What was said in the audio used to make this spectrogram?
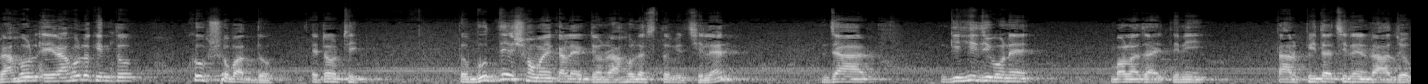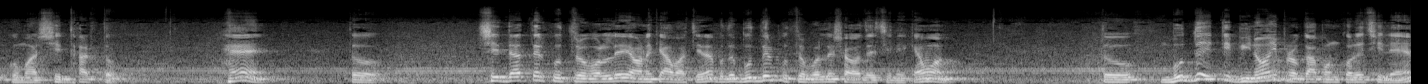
রাহুল, এই রাহুলও কিন্তু খুব সুবাদ্য। এটাও ঠিক। তো বুদ্ধের সময়কালে একজন রাহুল আস্তবীর ছিলেন, যার গৃহী জীবনে বলা যায় তিনি তার পিতা ছিলেন রাজ কুমার সিদ্ধার্থ। হ্যাঁ তো সিদ্ধার্থের পুত্র বললে অনেকে আবার চেনে বুদ্ধ বুদ্ধের পুত্র বললে সহজে চিনি, কেমন? তো বুদ্ধ একটি বিনয় প্রজ্ঞাপন করেছিলেন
